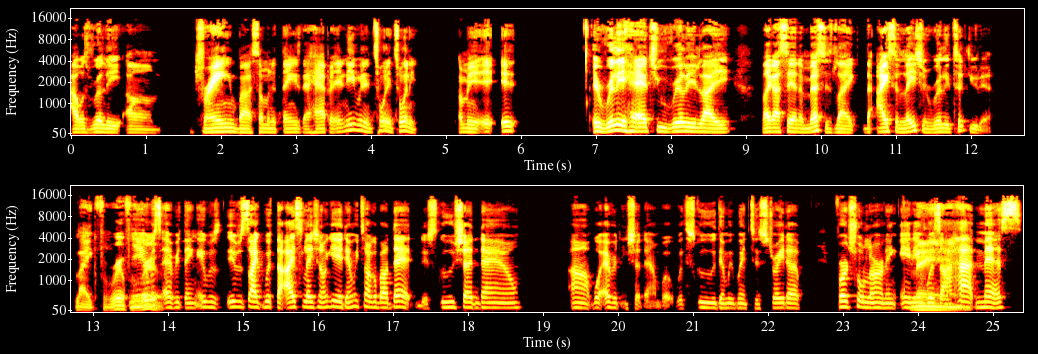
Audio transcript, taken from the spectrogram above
I was really um drained by some of the things that happened, and even in 2020, I mean it it it really had you really like like I said in the message, like the isolation really took you there, like for real, for Yeah, real. it was everything. It was it was like with the isolation. Oh yeah, then we talk about that. The school shutting down. Um, well, everything shut down, but with school, then we went to straight up virtual learning, and it was a hot mess.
